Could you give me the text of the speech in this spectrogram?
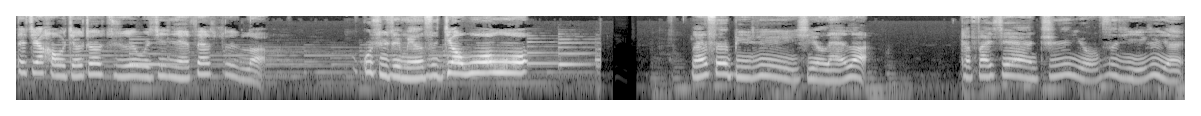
大家好，我叫赵子睿，我今年三岁了。故事的名字叫《窝窝》。蓝色比利醒来了，他发现只有自己一个人，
